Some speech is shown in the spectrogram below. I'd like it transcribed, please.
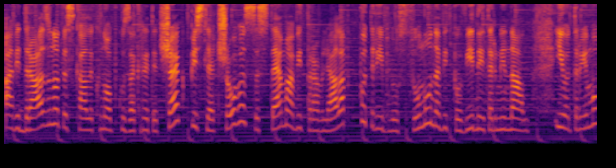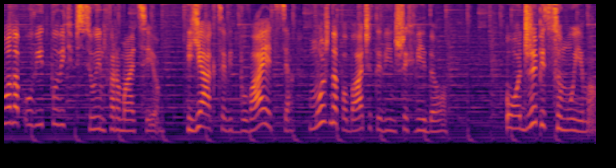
а відразу натискали кнопку Закрити чек, після чого система відправляла б потрібну суму на відповідний термінал і отримувала б у відповідь всю інформацію. Як це відбувається, можна побачити в інших відео. Отже, підсумуємо.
